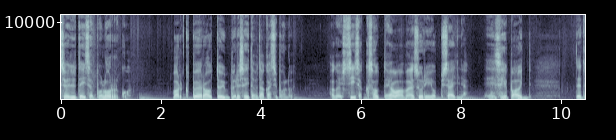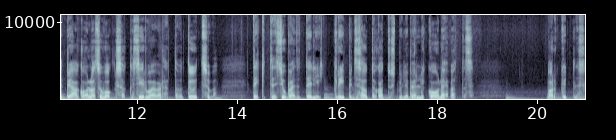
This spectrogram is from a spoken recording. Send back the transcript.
see on ju teisel pool orgu. Mark, pööra auto ümber ja sõidame tagasi, palun. aga just siis hakkas auto jamama ja suri hoopis välja. see ebaõnn. Nende pea kohal asuv oks hakkas hirmuäratavalt õõtsuma, tekitades jubedat heli, kriipides auto katust, mille peal Nicole ehmatas Mark ütles,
